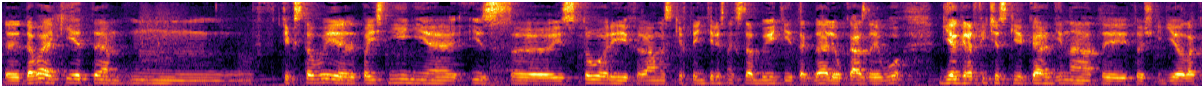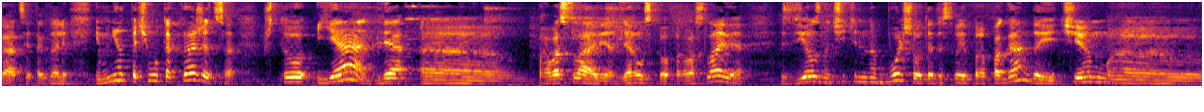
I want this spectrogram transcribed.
э, давая какие-то текстовые пояснения из э, истории храма, из каких-то интересных событий и так далее, указывая его географические координаты, точки геолокации и так далее. И мне вот почему-то кажется, что я для э, православия, для русского православия сделал значительно больше вот этой своей пропагандой, чем э,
